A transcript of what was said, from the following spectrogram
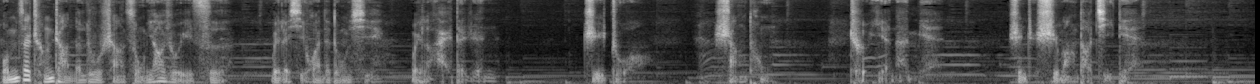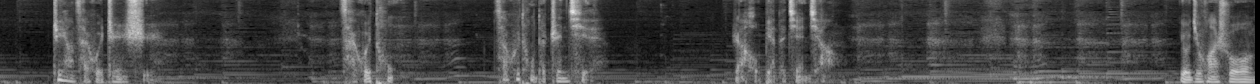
我们在成长的路上，总要有一次，为了喜欢的东西，为了爱的人，执着、伤痛、彻夜难眠，甚至失望到极点，这样才会真实，才会痛，才会痛得真切，然后变得坚强。有句话说：“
